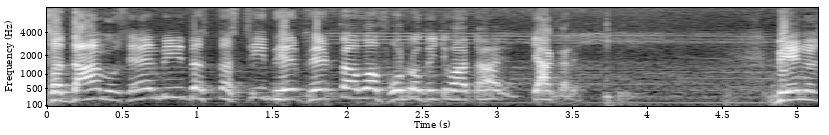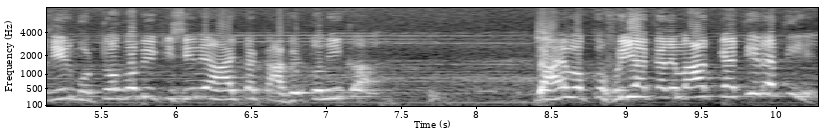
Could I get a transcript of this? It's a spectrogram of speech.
صدام حسین بھی دستستی پھیر پھیرتا ہوا فوٹو کھنچواتا ہے۔ کیا کرے بے نظیر بھٹو کو بھی کسی نے آج تک کافر تو نہیں کہا۔ چاہے وہ کفریہ کلمات کہتی رہتی ہے۔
